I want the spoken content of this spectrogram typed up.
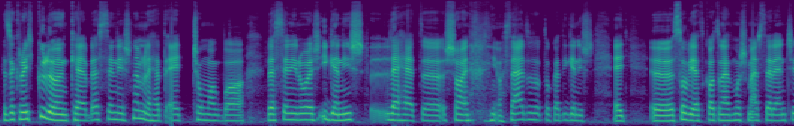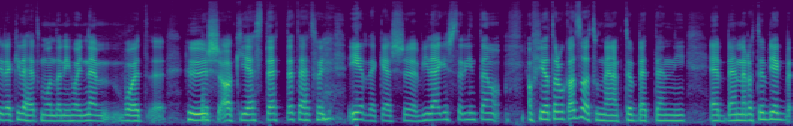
Ezekről egy külön kell beszélni, és nem lehet egy csomagba beszélni róla, és igenis lehet sajnálni az áldozatokat, igenis egy uh, szovjet katonát most már szerencsére ki lehet mondani, hogy nem volt hős, aki ezt tette, tehát hogy érdekes világ, és szerintem a fiatalok azzal tudnának többet tenni ebben, mert a többiek,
